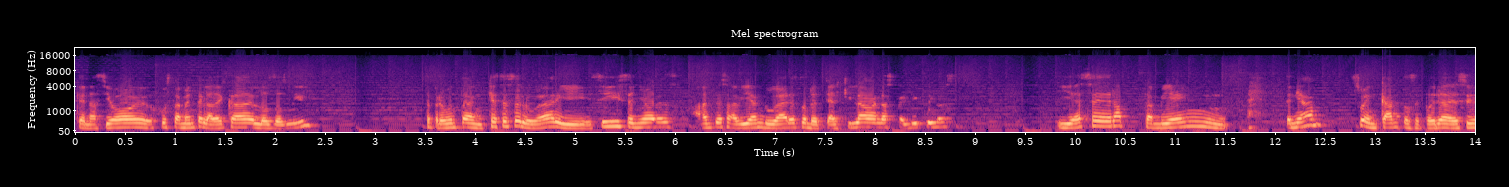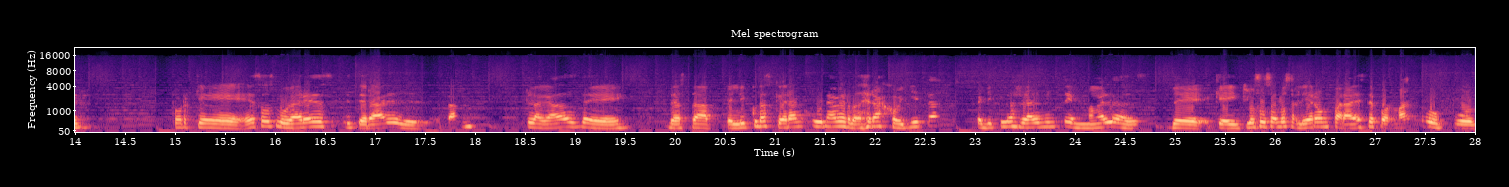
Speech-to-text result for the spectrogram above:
que nació justamente en la década de los 2000 te preguntan qué es ese lugar y sí, señores, antes habían lugares donde te alquilaban las películas. Y ese era también tenía su encanto, se podría decir, porque esos lugares literal estaban plagados de, de hasta películas que eran una verdadera joyita, películas realmente malas de que incluso solo salieron para este formato por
